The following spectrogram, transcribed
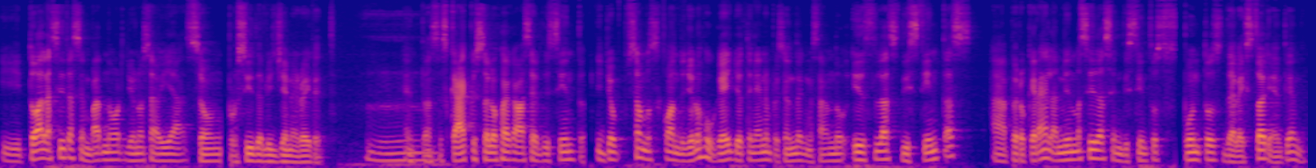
y todas las islas en Bad North yo no sabía son procedurally generated. Mm. Entonces, cada que usted lo juega va a ser distinto. Y yo, somos, cuando yo lo jugué, yo tenía la impresión de que me estaban dando islas distintas, ah, pero que eran las mismas islas en distintos puntos de la historia, ¿entiende?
